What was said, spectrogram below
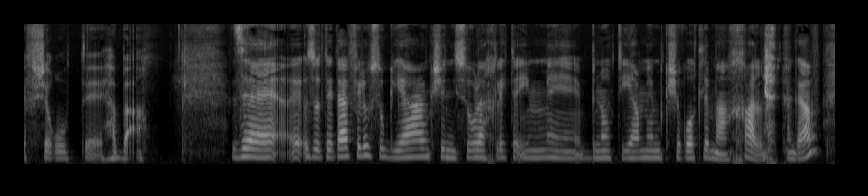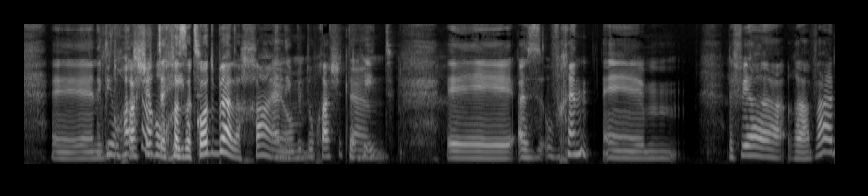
אפשרות אה, הבעה. זה, זאת הייתה אפילו סוגיה כשניסו להחליט האם אה, בנות ים הן קשורות למאכל, אגב. אה, אני בטוחה שתהית. אנחנו חזקות בהלכה היום. אני בטוחה שתהית. כן. אה, אז ובכן, אה, לפי הראב"ד,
